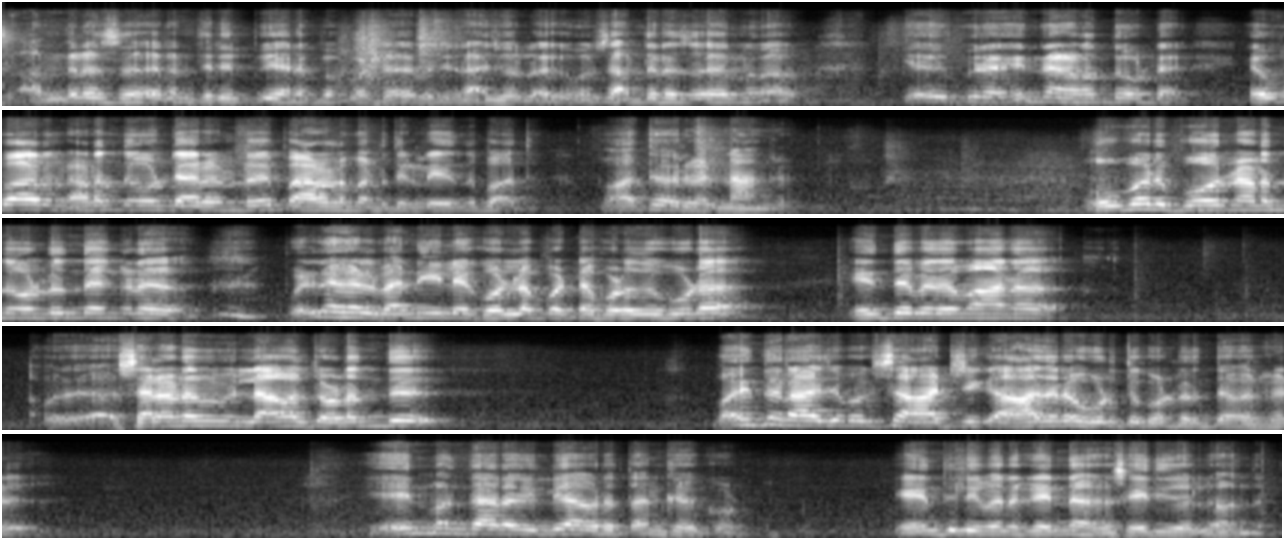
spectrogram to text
சந்திரசேகரன் திருப்பி அனுப்பப்பட்டதை பற்றி நான் சொல்ல சந்திரசேகரன் என்ன நடந்து கொண்டார் எவ்வாறு நடந்து கொண்டார் என்று பாராளுமன்றத்துக்கிட்டே இருந்து பார்த்து பார்த்தவர்கள் நாங்கள் ஒவ்வொரு போர் நடந்து கொண்டிருந்த எங்களை பிள்ளைகள் வன்னியிலே கொல்லப்பட்ட பொழுது கூட எந்த விதமான சலனமும் இல்லாமல் தொடர்ந்து மஹிந்த ராஜபக்ச ஆட்சிக்கு ஆதரவு கொடுத்து கொண்டிருந்தவர்கள் ஏன் வந்தாரோ இல்லையோ அவரை தான் கேட்கணும். ஏன் திலீபனுக்கு என்ன செய்தி சொல்ல வந்தேன்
